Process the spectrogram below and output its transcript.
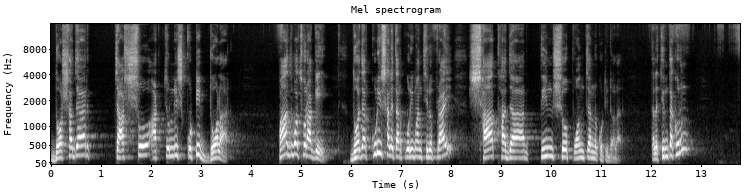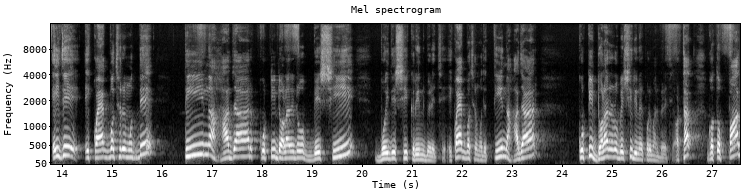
দশ হাজার চারশো আটচল্লিশ কোটি ডলার। পাঁচ বছর আগে দু হাজার কুড়ি সালে তার পরিমাণ ছিল প্রায় সাত হাজার তিনশো পঞ্চান্ন কোটি ডলার। তাহলে চিন্তা করুন, এই যে এই কয়েক বছরের মধ্যে তিন হাজার কোটি ডলারেরও বেশি বৈদেশিক ঋণ বেড়েছে। এই কয়েক বছরের মধ্যে তিন হাজার কোটি ডলারেরও বেশি ঋণের পরিমাণ বেড়েছে। অর্থাৎ গত পাঁচ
